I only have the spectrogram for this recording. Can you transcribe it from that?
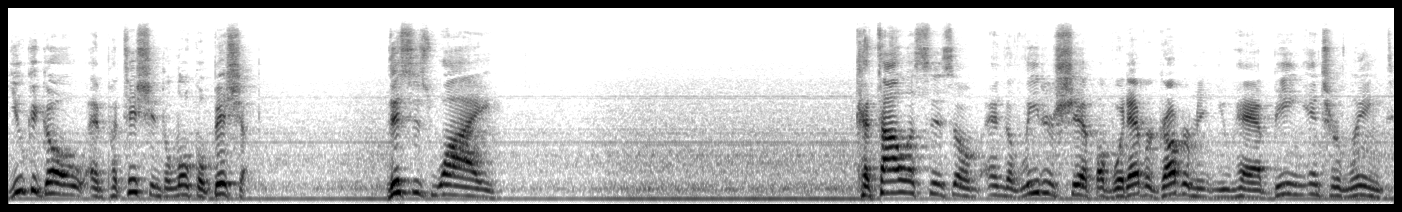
you could go and petition the local bishop. This is why Catholicism and the leadership of whatever government you have being interlinked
